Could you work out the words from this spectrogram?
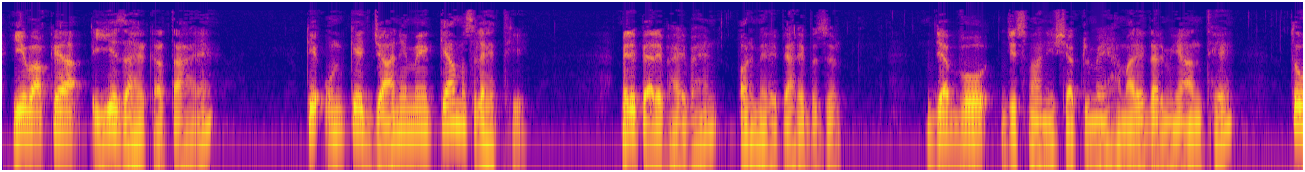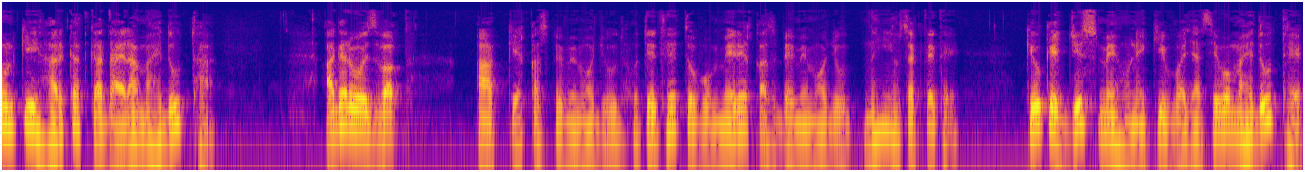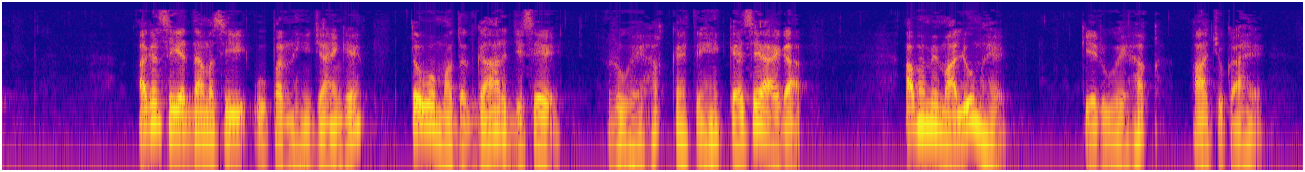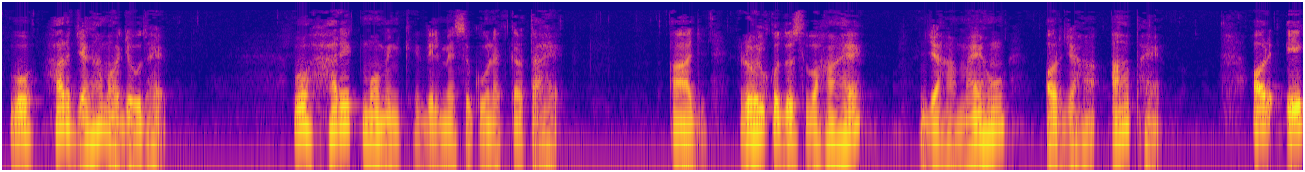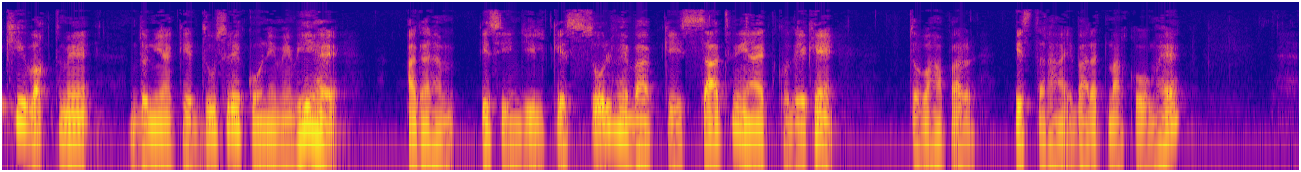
یہ واقعہ یہ ظاہر کرتا ہے کہ ان کے جانے میں کیا مسلحت تھی۔ میرے پیارے بھائی بہن اور میرے پیارے بزرگ، جب وہ جسمانی شکل میں ہمارے درمیان تھے تو ان کی حرکت کا دائرہ محدود تھا۔ اگر وہ اس وقت آپ کے قصبے میں موجود ہوتے تھے تو وہ میرے قصبے میں موجود نہیں ہو سکتے تھے، کیونکہ جس میں ہونے کی وجہ سے وہ محدود تھے۔ اگر سیدنا مسیح اوپر نہیں جائیں گے تو وہ مددگار جسے روح حق کہتے ہیں کیسے آئے گا؟ اب ہمیں معلوم ہے کہ روح حق آ چکا ہے، وہ ہر جگہ موجود ہے۔ وہ ہر ایک مومن کے دل میں سکونت کرتا ہے۔ آج روح القدس وہاں ہے، جہاں میں ہوں اور جہاں آپ ہیں۔ اور ایک ہی وقت میں دنیا کے دوسرے کونے میں بھی ہے۔ اگر ہم اس انجیل کے سولہویں باپ کی ساتویں آیت کو دیکھیں تو وہاں پر اس طرح عبارت مرقوم ہے۔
